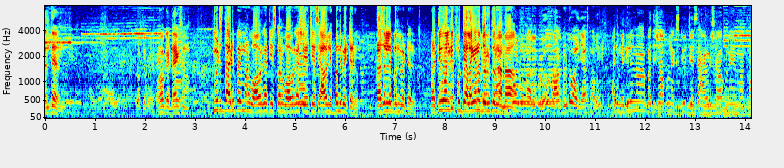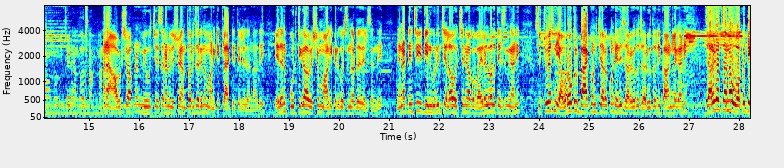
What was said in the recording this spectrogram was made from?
అంతే అండి ఓకే ఓకే థ్యాంక్స్ లిమిట్స్ దాటిపోయి మనం ఓవర్గా తీసుకొని ఓవర్గా షేర్ చేసి ఆవిడ ఇబ్బంది పెట్టారు. ప్రజలు ఇబ్బంది పెట్టారు. ప్రతి వాళ్ళకి ఫుడ్ ఎలాగైనా దొరుకుతుందన్న వాళ్ళు ఇప్పుడు వాళ్ళ డ్యూటీ వాళ్ళు చేస్తున్నారు. అయితే మిగిలిన పది షాపులను ఎక్స్క్యూజ్ చేసి ఆవిడ షాప్ని మాత్రం మూపించడం ఎంతవరకు కరెక్ట్ అని ఆవిడ షాప్ నుండి చేశారనే విషయం ఎంతవరకు జరిగిందో మనకి క్లారిటీ తెలియదు అన్నది ఏదైనా పూర్తిగా ఆ విషయం మాకు ఇక్కడికి వచ్చిన తర్వాత తెలిసింది. నిన్నటి నుంచి దీని గురించి ఎలా వచ్చింది ఒక వైరల్ వల్ల తెలిసింది కానీ సిచ్యువేషన్ ఎవరో ఒకరు బ్యాక్ ఉండి జరగకుండా ఏది జరగదు జరుగుతుంది కాంట్లే కానీ జరగచ్చు అన్న ఒకటి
